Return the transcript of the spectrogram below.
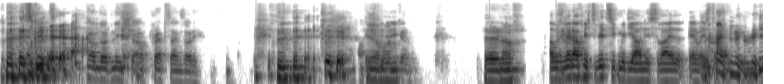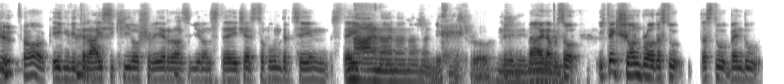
ist gut. Ich kann dort nicht auf Prep sein, sorry. ja, Mann, fair enough. Aber es wäre auch nicht witzig mit Janis, weil er ist Nein, irgendwie, real talk. irgendwie 30 Kilo schwerer als wir on Stage. Er ist so 110 Stage. Nein, nein, nein, nein, nein, das nicht, Bro. Nee, nee, Nein, nee, aber so, ich denke schon, Bro, dass du, dass du, wenn du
